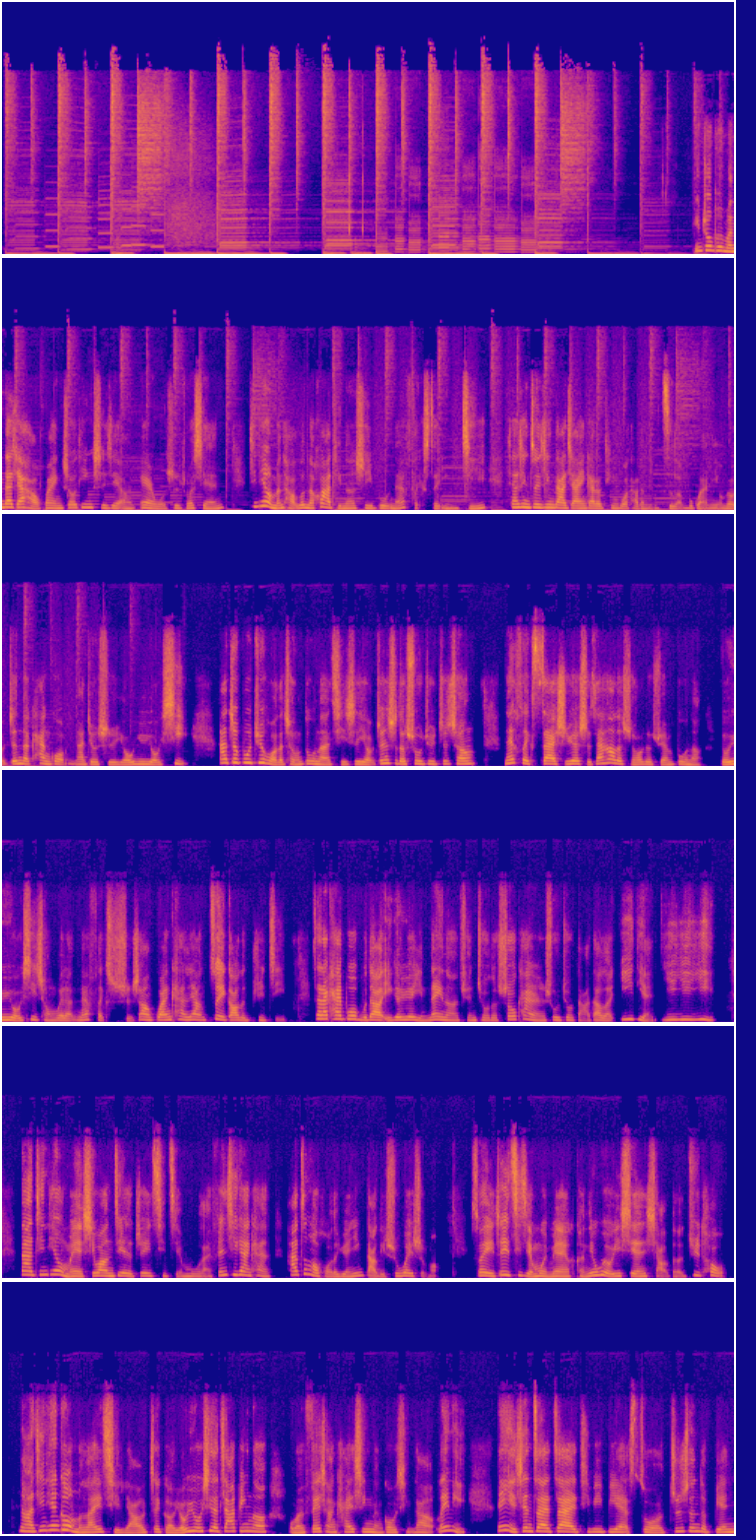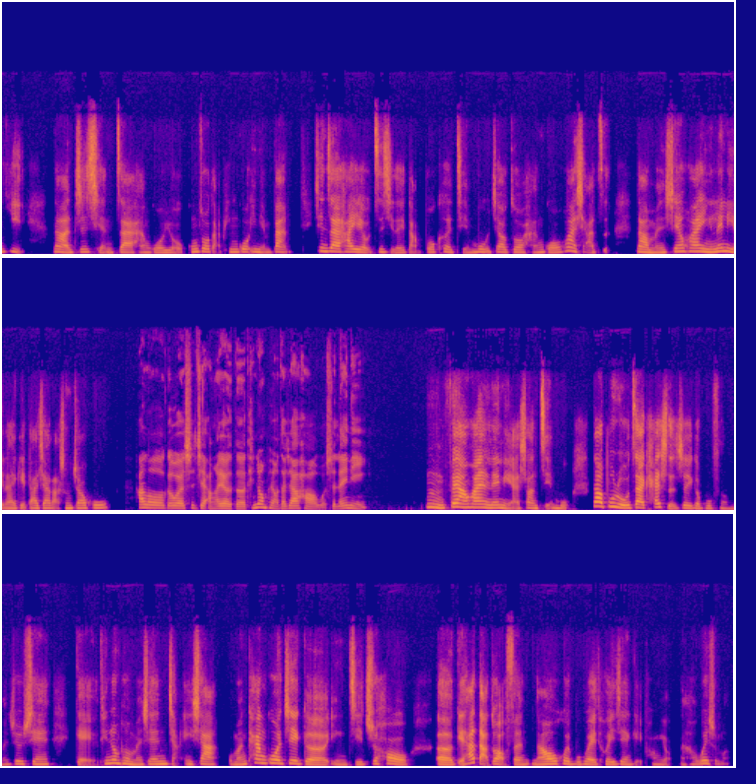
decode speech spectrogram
听众朋友们，大家好，欢迎收听世界 On Air，我是卓贤。今天我们讨论的话题呢，是一部 Netflix 的影集，相信最近大家应该都听过它的名字了。不管你有没有真的看过，那就是《鱿鱼游戏》。那这部剧火的程度呢，其实有真实的数据支撑。Netflix 在十月十三号的时候就宣布呢，《鱿鱼游戏》成为了 Netflix 史上观看量最高的剧集。在它开播不到一个月以内呢，全球的收看人数就达到了一点一一亿。那今天我们也希望借着这一期节目来分析看看它这么火的原因到底是为什么。所以这一期节目里面肯定会有一些小的剧透。那今天跟我们来一起聊这个鱿鱼游戏的嘉宾呢，我们非常开心能够请到 Lenny。Lenny 现在在 TVBS 做资深的编译，那之前在韩国有工作打拼过一年半。现在他也有自己的一档播客节目，叫做《韩国话匣子》。那我们先欢迎 Lenny 来给大家打声招呼。Hello，各位世界 On Air 的听众朋友，大家好，我是 Lenny。嗯，非常欢迎 Lenny 来上节目。那不如在开始的这个部分，我们就先给听众朋友们先讲一下，我们看过这个影集之后，呃，给他打多少分，然后会不会推荐给朋友，然后为什么？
